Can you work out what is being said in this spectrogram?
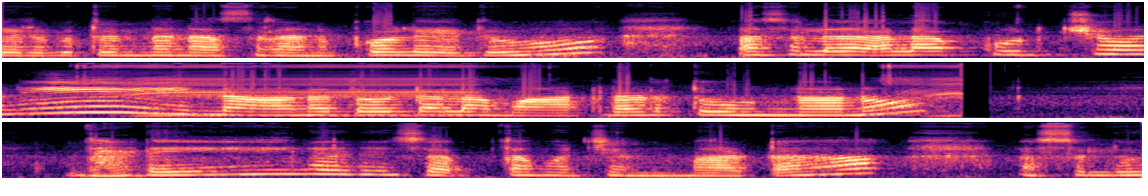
జరుగుతుందని అసలు అనుకోలేదు. అసలు అలా కూర్చొని నాన్నతోటి అలా మాట్లాడుతూ ఉన్నాను. ధడేలని శబ్దం వచ్చిందనమాట అసలు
